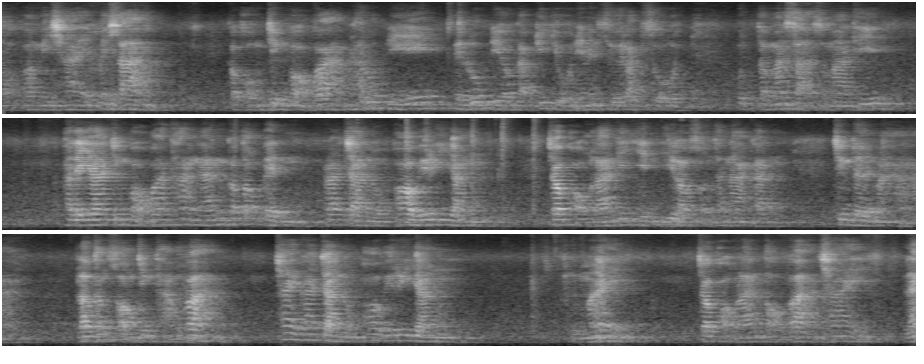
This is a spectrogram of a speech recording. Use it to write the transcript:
ตอบว่าไม่ใช่ไม่ทราบ กระผมจึงบอกว่าพระรูปนี้เป็นรูปเดียวกับที่อยู่ในหนังสือหลักสูตร อุตตมสาสมาธิภรรยาจึงบอกว่าถ้างั้นก็ต้องเป็นพระอาจารย์หลวงพ่อวิริยัง เจ้าของร้านได้ยินที่เราสนทนากัน จึงเดินมาหา เราทั้งสองจึงถามว่า ใช่พระอาจารย์หลวงพ่อวิริยัง หรือไม่ เจ้าของร้านตอบว่าใช่ และ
